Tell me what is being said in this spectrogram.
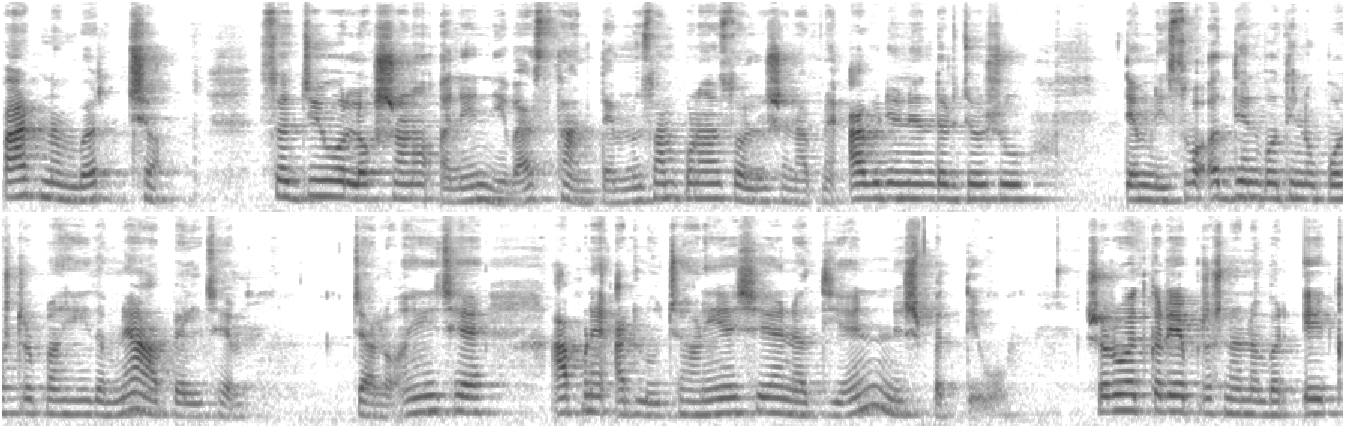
પાઠ નંબર છ, સજીવો, લક્ષણો અને નિવાસ સ્થાન. તેમનું સંપૂર્ણ સોલ્યુશન આપણે આ વિડીયોની અંદર જોશું. તેમની સ્વ અધ્યયન પોથીનું પોસ્ટર પણ અહીં તમને આપેલ છે. ચાલો અહીં છે, આપણે આટલું જાણીએ છીએ અને અધ્યયન નિષ્પત્તિઓ. શરૂઆત કરીએ પ્રશ્ન નંબર એક.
